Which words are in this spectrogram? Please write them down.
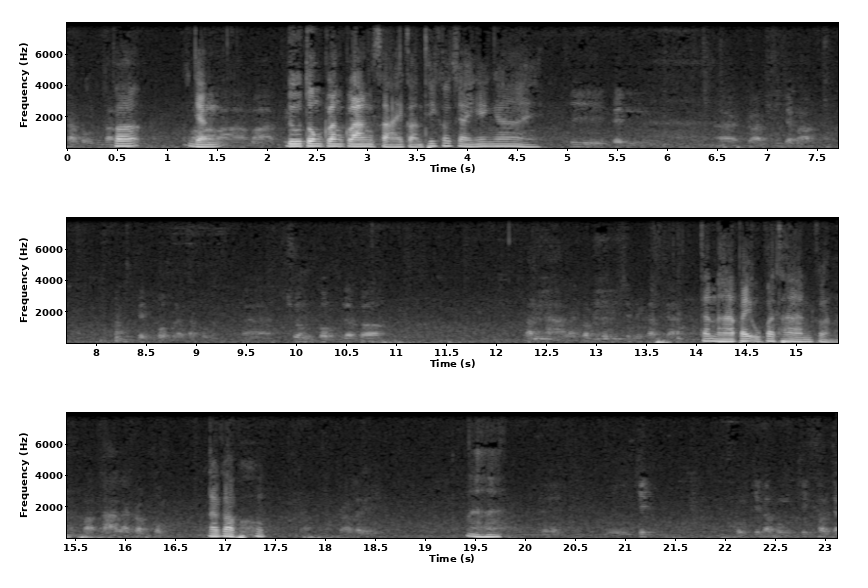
ครับผมเพราะอย่างมามาดูตรงกลางๆสายก่อนที่เข้าใจง่ายที่เป็นเอ่อก่อนที่จะมาเป็นภพแล้วครับผมเอ่อช่วงภพแล้วก็ตัณหาแล้วก็ภพใช่ไหมครับอาจารย์ ๆ ตัณหาไปอุปทานก่อนต่อทานแล้วก็ภพแล้วก็พบครับก็เลยนะฮะเลยมีคิดผมคิดว่าผมคิดเข้าใจ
